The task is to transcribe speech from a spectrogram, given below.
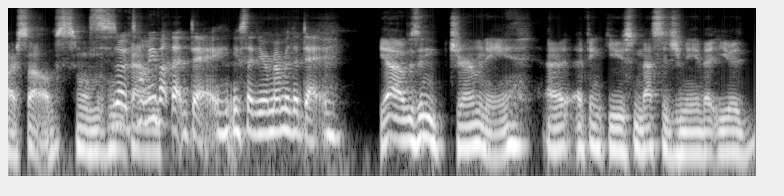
ourselves when, so tell me about that day you said you remember the day yeah i was in germany I, I think you messaged me that you had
